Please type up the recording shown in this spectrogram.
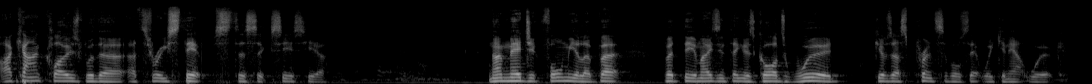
I can't close with a, a three steps to success here. No magic formula, but but the amazing thing is, God's word gives us principles that we can outwork.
